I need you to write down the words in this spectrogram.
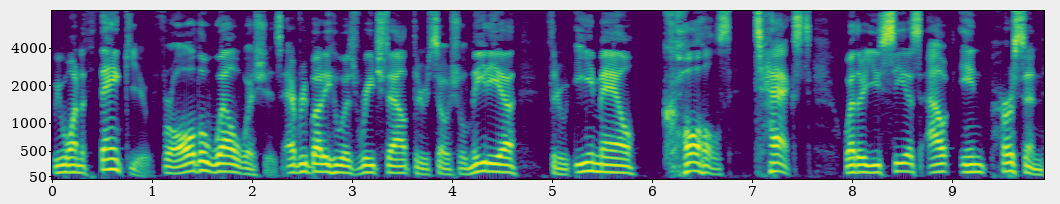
we want to thank you for all the well wishes, everybody who has reached out through social media, through email, calls, text, whether you see us out in person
